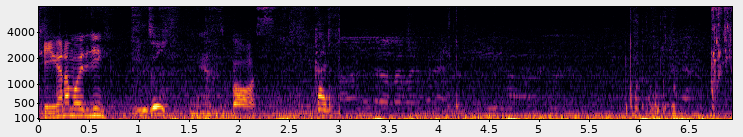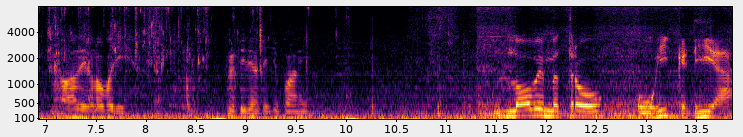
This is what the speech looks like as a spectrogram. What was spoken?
ਠੀਕ ਹੈ ਨਾ ਮੋਹਿਤ ਜੀ? ਜੀ। ਯੈਸ ਬੌਸ ਆਹ ਦੇਖ ਲਓ ਭਾਜੀ। ਗੱਡੀ ਦੇ ਹੱਥ 'ਚ ਪਾਣੀ। ਲੋ ਵੀ ਮਿੱਤਰੋ ਉਹੀ ਗੱਡੀ ਆ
